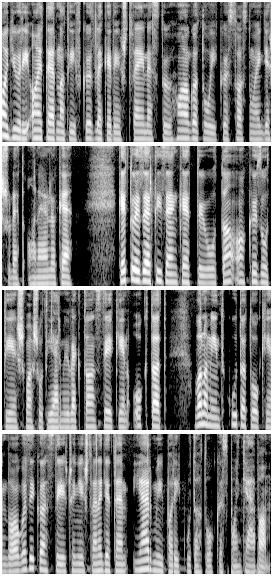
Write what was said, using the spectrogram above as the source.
a Győri Alternatív Közlekedést Fejlesztő Hallgatói Közhasznú Egyesület alelnöke. 2012 óta a közúti és vasúti járművek tanszékén oktat, valamint kutatóként dolgozik a Széchenyi István Egyetem járműipari kutatóközpontjában.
